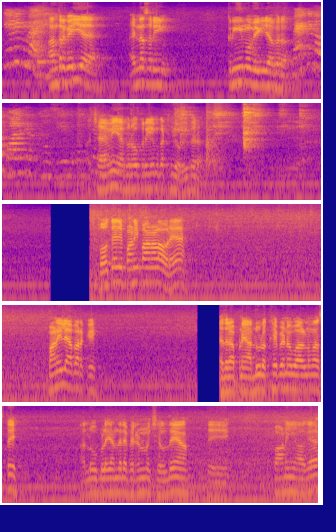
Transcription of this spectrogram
ਕਿਹੜੀ ਬਣਾਈ ਅੰਦਰ ਗਈ ਹੈ ਇੰਨਾ ਸਰੀ ਕਰੀਮ ਹੋਵੇਗੀ ਜਾਂ ਫਿਰ। ਮੈਂ ਕਿਹਦਾ ਉਬਾਲ ਕੇ ਰੱਖਾ ਸੀ ਇਹ ਤਾਂ ਕੱਚਾ ਅੱਛਾ ਐਵੇਂ ਆ ਫਿਰ ਉਹ ਕਰੀਮ ਇਕੱਠੀ ਹੋ ਗਈ ਫਿਰ। ਪੌਦਿਆਂ 'ਚ ਪਾਣੀ ਪਾਣ ਵਾਲਾ ਹੋ ਰਿਹਾ। ਪਾਣੀ ਲਿਆ ਭਰ ਕੇ। ਇਧਰ ਆਪਣੇ ਆਲੂ ਰੱਖੇ ਪਏ ਨੇ ਉਬਾਲਣ ਵਾਸਤੇ। ਆਲੂ ਉਬਲੇ ਜਾਂਦੇ ਨੇ, ਫਿਰ ਇਹਨਾਂ ਨੂੰ ਛਿਲਦੇ ਆ ਤੇ ਪਾਣੀ ਆ ਗਿਆ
